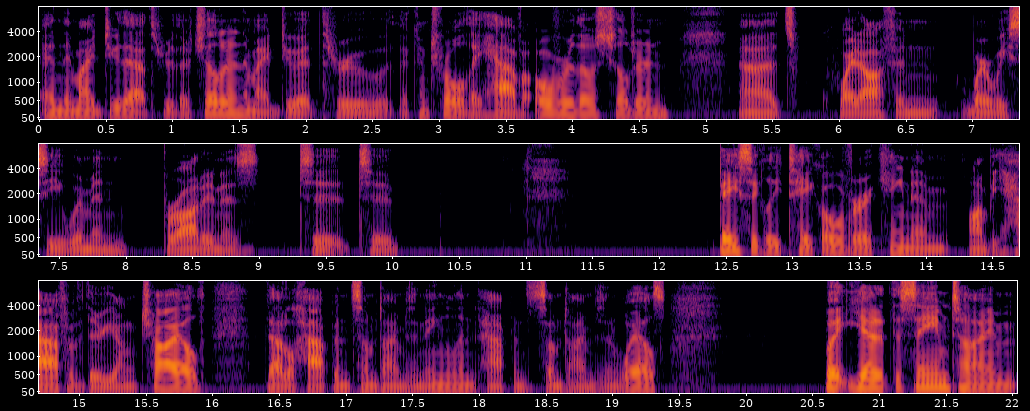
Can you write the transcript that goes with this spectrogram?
And they might do that through their children, they might do it through the control they have over those children. Uh, it's quite often where we see women brought in as to to basically take over a kingdom on behalf of their young child. That'll happen sometimes in England, it happens sometimes in Wales. But yet at the same time,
